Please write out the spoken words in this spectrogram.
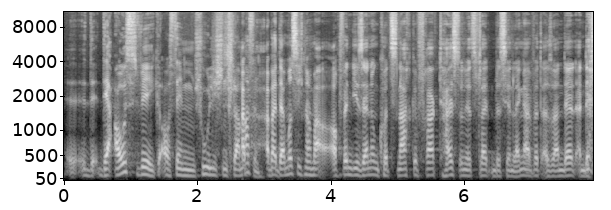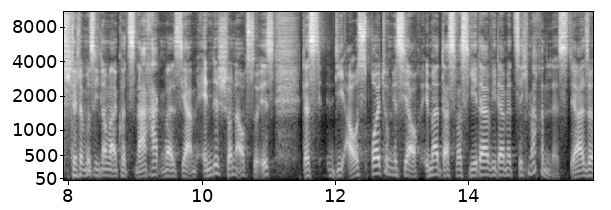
äh, der Ausweg aus dem schulischen Schlamassel. Aber, aber da muss ich noch mal, auch wenn die Sendung kurz nachgefragt heißt und jetzt vielleicht ein bisschen länger wird, also an der, an der Stelle muss ich noch mal kurz nachhaken, weil es ja am Ende schon auch so ist, dass die Ausbeutung ist ja auch immer das, was jeder wieder mit sich machen lässt. Ja, also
